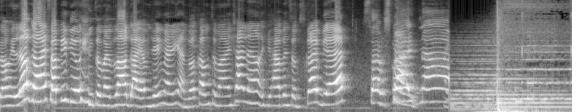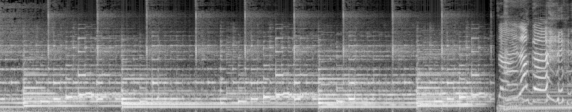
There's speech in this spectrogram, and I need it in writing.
So, hello guys! Happy viewing to my vlog. I am J Mary and welcome to my channel. If you haven't subscribed yet, Subscribe na! So, hello guys!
